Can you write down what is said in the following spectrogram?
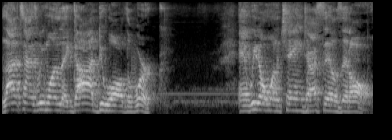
A lot of times we want to let God do all the work, and we don't want to change ourselves at all.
